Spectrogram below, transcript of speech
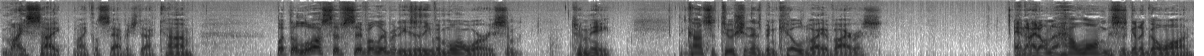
my site, michaelsavage.com. But the loss of civil liberties is even more worrisome to me. The Constitution has been killed by a virus. And I don't know how long this is going to go on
